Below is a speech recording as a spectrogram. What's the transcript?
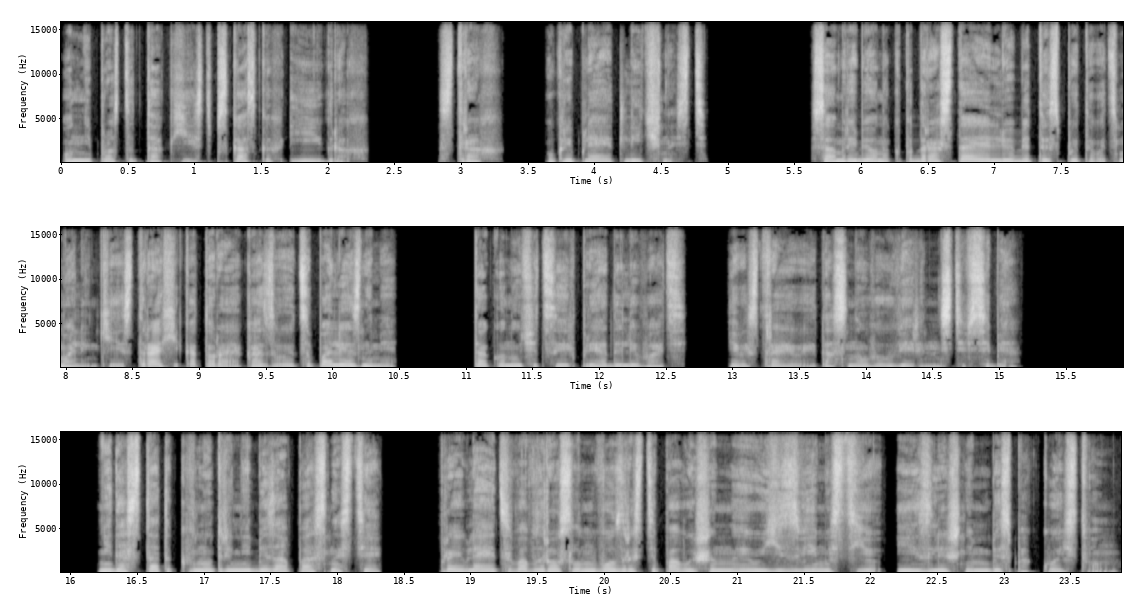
Он не просто так есть в сказках и играх. Страх укрепляет личность. Сам ребенок, подрастая, любит испытывать маленькие страхи, которые оказываются полезными. Так он учится их преодолевать и выстраивает основы уверенности в себе. Недостаток внутренней безопасности проявляется во взрослом возрасте повышенной уязвимостью и излишним беспокойством.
